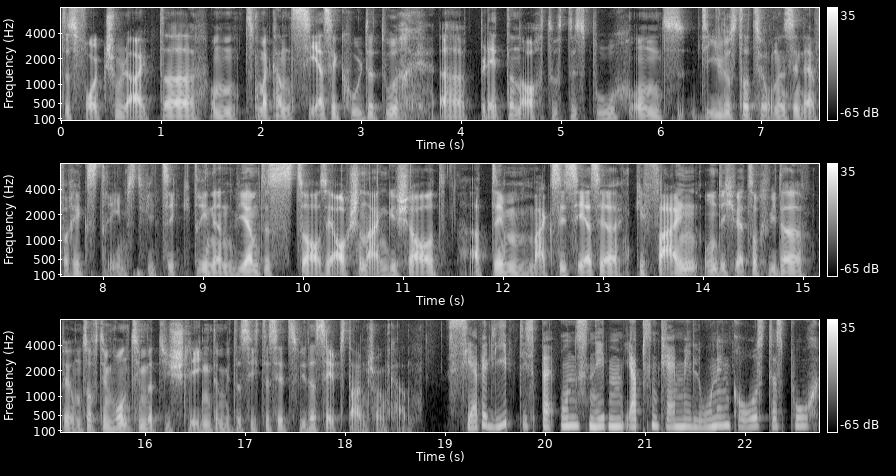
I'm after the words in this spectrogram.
das Volksschulalter und man kann sehr, sehr cool dadurch äh, blättern, auch durch das Buch und die Illustrationen sind einfach extremst witzig drinnen. Wir haben das zu Hause auch schon angeschaut, hat dem Maxi sehr, sehr gefallen und ich werde es auch wieder bei uns auf dem Wohnzimmertisch legen, damit er sich das jetzt wieder selbst anschauen kann. Sehr beliebt ist bei uns neben Erbsenklein Melonen groß das Buch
